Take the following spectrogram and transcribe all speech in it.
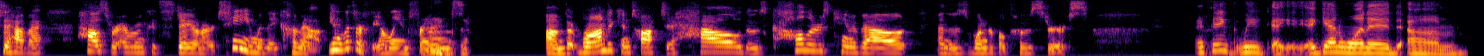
to have a house where everyone could stay on our team when they come out you know with their family and friends. And um, but rhonda can talk to how those colors came about and those wonderful posters. I think we again wanted um,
